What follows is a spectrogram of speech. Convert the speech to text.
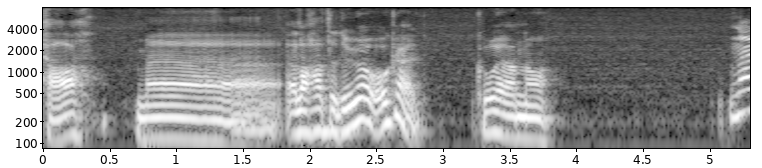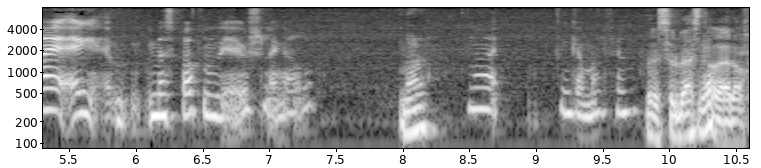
hva med Eller hadde du òg en? Hvor er han nå? Nei, jeg, med Spartan vi er jo ikke lenger. Nei? Nei, en gammel film. Men Sylvester er der.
